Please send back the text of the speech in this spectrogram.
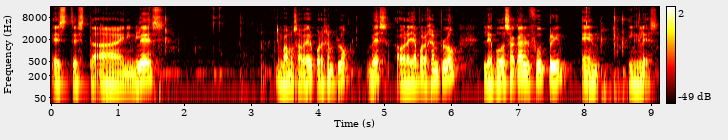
Este está en inglés. Vamos a ver, por ejemplo, ¿ves? Ahora ya, por ejemplo, le puedo sacar el footprint en inglés.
